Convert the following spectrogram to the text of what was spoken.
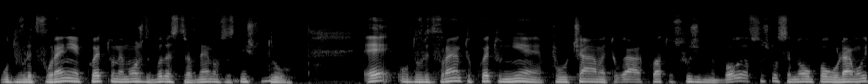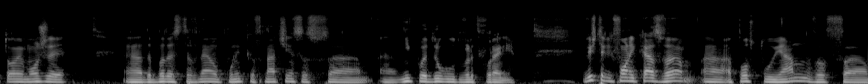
удовлетворение, което не може да бъде сравнено с нищо друго. Е удовлетворението, което ние получаваме тогава, когато служим на Бога, всъщност е много по-голямо и то не може да бъде сравнено по никакъв начин с а, а, никое друго удовлетворение. Вижте какво ни казва а, апостол Ян в а,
